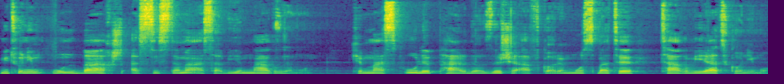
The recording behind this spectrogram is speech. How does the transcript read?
می‌تونیم اون بخش از سیستم عصبی مغزمون که مسئول پردازش افکار مثبت تقویت کنیم و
